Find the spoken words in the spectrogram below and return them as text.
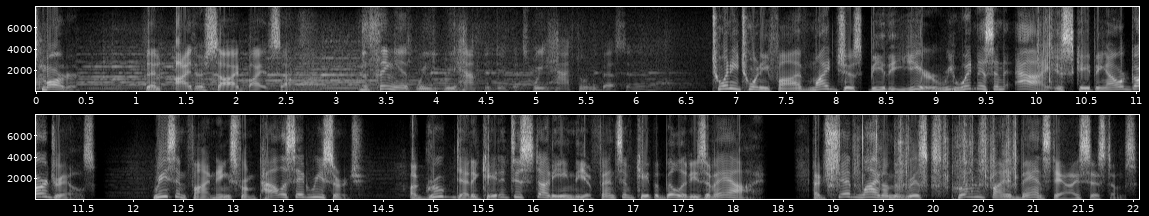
smarter than either side by itself. The thing is, we, we have to do this. We have to invest in it. 2025 might just be the year we witness an AI escaping our guardrails. Recent findings from Palisade Research, a group dedicated to studying the offensive capabilities of AI, have shed light on the risks posed by advanced AI systems.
